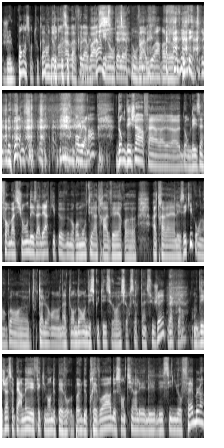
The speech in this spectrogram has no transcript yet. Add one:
je, le pense en tout cas. On demandera que votre collaboration tout à l'heure. On va avoir euh, peut-être une. on verra. Donc déjà, enfin, euh, donc les informations, des alertes qui peuvent me remonter à travers, à travers les équipes. On a encore tout à l'heure en attendant discuté sur sur certains sujets. D'accord. Donc déjà, ça permet effectivement de, de prévoir, de sentir les, les, les signaux faibles.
